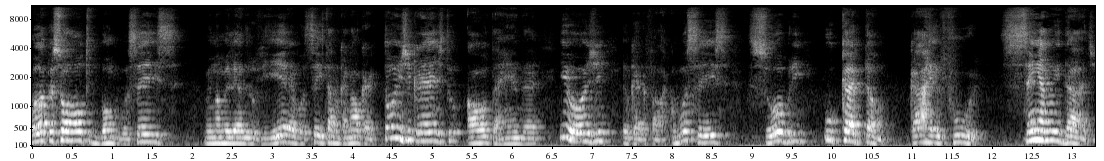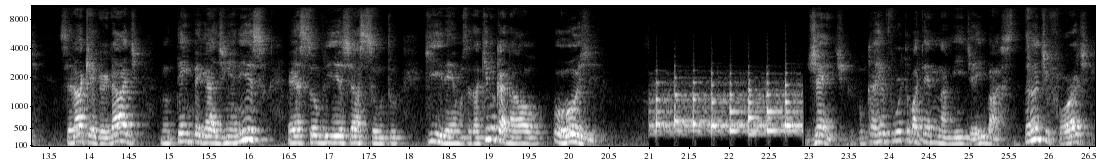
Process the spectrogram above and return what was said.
Olá pessoal, tudo bom com vocês? Meu nome é Leandro Vieira, você está no canal Cartões de Crédito Alta Renda e hoje eu quero falar com vocês sobre o cartão Carrefour sem anuidade. Será que é verdade? Não tem pegadinha nisso? É sobre este assunto que iremos tratar aqui no canal hoje. Gente, o Carrefour está batendo na mídia aí bastante forte,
